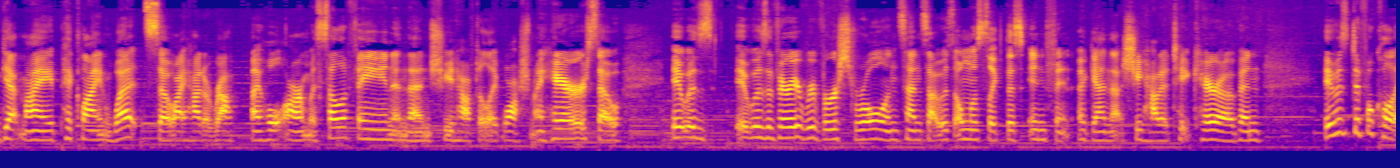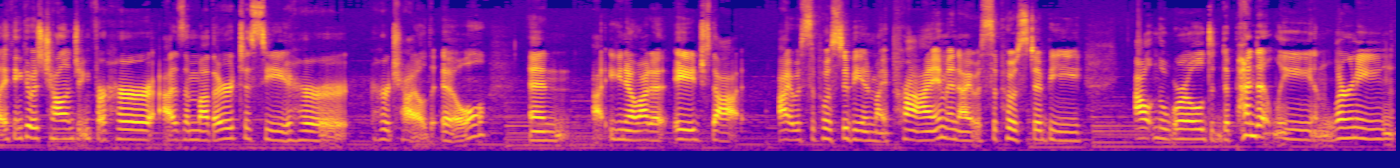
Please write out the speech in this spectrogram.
get my PICC line wet, so I had to wrap my whole arm with cellophane and then she'd have to like wash my hair. So it was it was a very reversed role in sense I was almost like this infant again that she had to take care of and it was difficult. I think it was challenging for her as a mother to see her her child ill and uh, you know, at an age that I was supposed to be in my prime and I was supposed to be out in the world independently and learning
